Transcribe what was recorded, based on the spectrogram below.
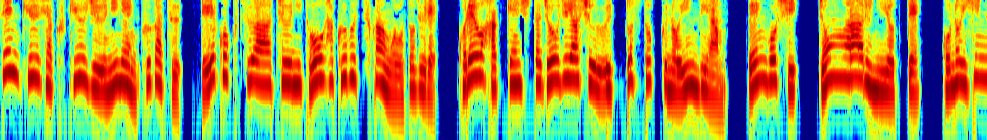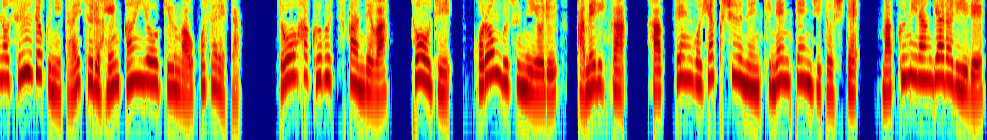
1992年9月、英国ツアー中に当博物館を訪れ、これを発見したジョージア州ウッドストックのインディアン、弁護士、ジョン・アールによって、この遺品の数族に対する返還要求が起こされた。同博物館では、当時、コロンブスによるアメリカ発見500周年記念展示として、マクミランギャラリーで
